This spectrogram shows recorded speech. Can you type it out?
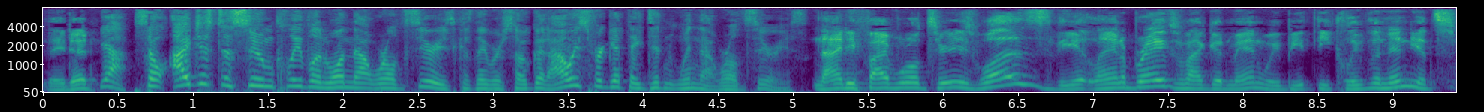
they did. Yeah. So I just assumed Cleveland won that World Series because they were so good. I always forget they didn't win that World Series. 95 World Series was the Atlanta Braves, my good man. We beat the Cleveland Indians.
